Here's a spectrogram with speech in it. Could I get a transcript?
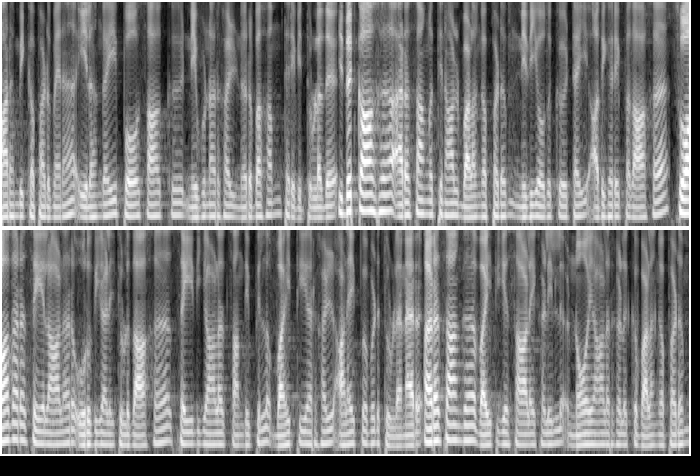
ஆரம்பிக்கப்படும் என இலங்கை போசாக்கு நிபுணர்கள் நிர்வாகம் தெரிவித்துள்ளது. இதற்காக அரசாங்கத்தினால் வழங்கப்படும் நிதி ஒதுக்கீட்டை அதிகரிப்பதாக சுகாதார செயலாளர் உறுதியளித்துள்ளதாக செய்தியாளர் சந்திப்பில் வைத்தியர்கள் அழைப்பு விடுத்துள்ளனர். அரசாங்க வைத்தியசாலைகளில் நோயாளர்களுக்கு வழங்கப்படும்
